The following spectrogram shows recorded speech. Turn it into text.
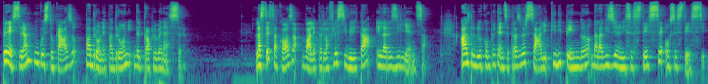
per essere anche in questo caso padrone padroni del proprio benessere. La stessa cosa vale per la flessibilità e la resilienza, altre due competenze trasversali che dipendono dalla visione di se stesse o se stessi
